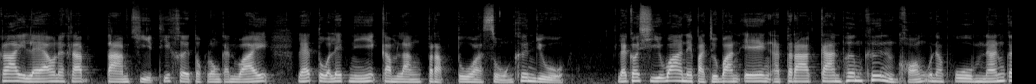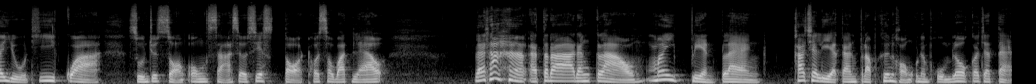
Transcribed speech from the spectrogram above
ใกล้แล้วนะครับ ตามขีดที่เคยตกลงกันไว้ และตัวเลขนี้กำลังปรับตัวสูงขึ้นอยู่ และก็ชี้ว่าในปัจจุบันเองอัตราการเพิ่มขึ้นของอุณหภูมินั้นก็อยู่ที่กว่า 0.2 องศาเซลเซียสต่อทศวรรษแล้ว และถ้าหากอัตราดังกล่าวไม่เปลี่ยนแปลง ค่าเฉลี่ยการปรับขึ้นของอุณหภูมิโลกก็จะแตะ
